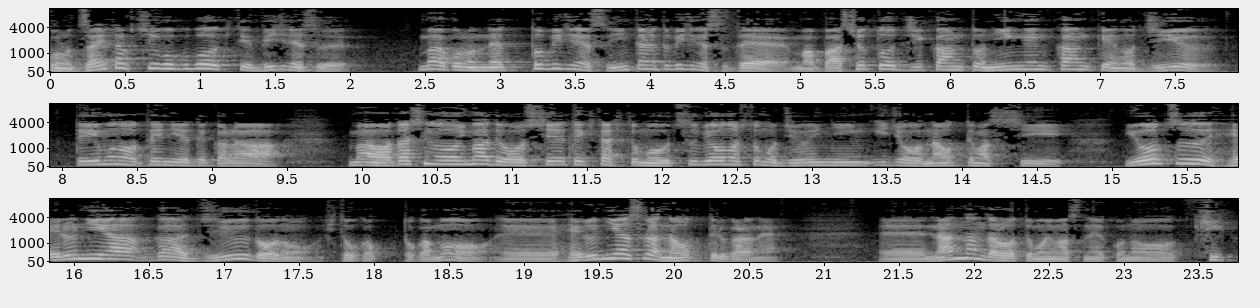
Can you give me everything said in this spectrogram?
この在宅中国貿易というビジネス、まあこのネットビジネス、インターネットビジネスで、まあ場所と時間と人間関係の自由っていうものを手に入れてから、まあ私の今まで教えてきた人もうつ病の人も10人以上治ってますし、腰痛ヘルニアが重度の人とかも、えーヘルニアすら治ってるからね、えー何なんだろうと思いますね、この気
